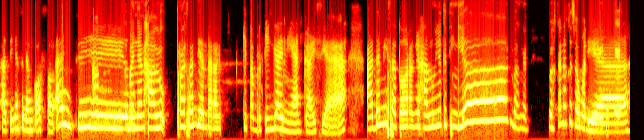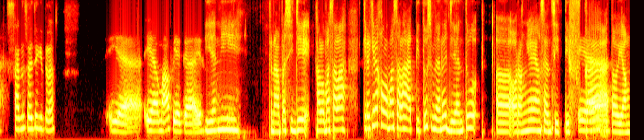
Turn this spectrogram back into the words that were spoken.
hatinya sedang kosong. Anjir. Kebanyakan halu. Perasaan di antara kita bertiga ini ya guys ya. Ada nih satu orang yang halunya ketinggian banget. Bahkan aku sama dia Iya, itu kayak sans aja gitu loh. iya, iya maaf ya guys. Iya nih. Kenapa sih J? Kalau masalah, kira-kira kalau masalah hati tuh sebenarnya Jan tuh eh, orangnya yang sensitif Iya. kah atau yang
